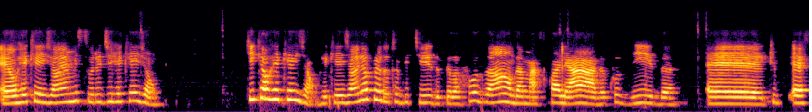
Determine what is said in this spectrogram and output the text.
é o requeijão e a mistura de requeijão. O que, que é o requeijão? O requeijão é o produto obtido pela fusão da massa coalhada, cozida, é, que é,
